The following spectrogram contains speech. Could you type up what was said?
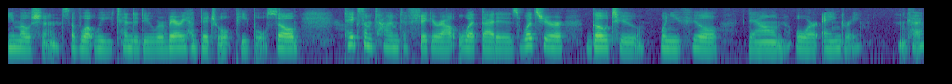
emotions of what we tend to do. We're very habitual people. So take some time to figure out what that is. What's your go to when you feel down or angry? Okay.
